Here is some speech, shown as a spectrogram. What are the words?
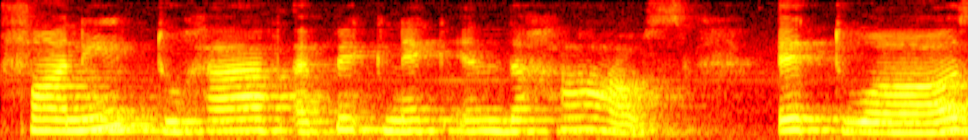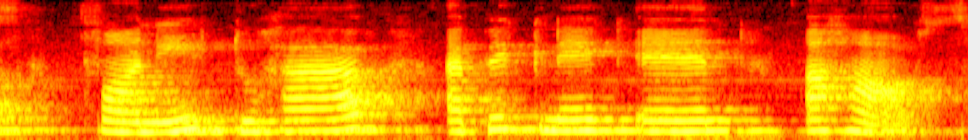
funny to have a picnic in the house. It was funny to have a picnic in a house.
